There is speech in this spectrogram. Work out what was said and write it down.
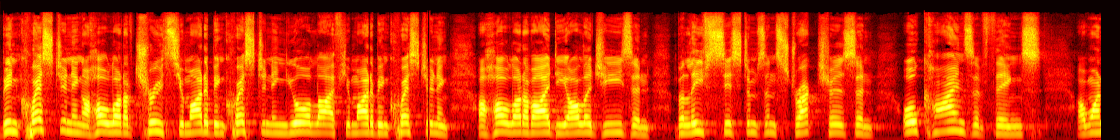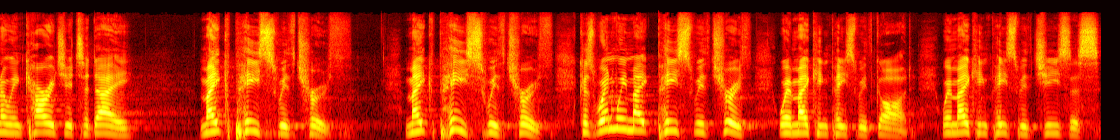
been questioning a whole lot of truths. You might have been questioning your life. You might have been questioning a whole lot of ideologies and belief systems and structures and all kinds of things. I want to encourage you today make peace with truth. Make peace with truth. Because when we make peace with truth, we're making peace with God. We're making peace with Jesus.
